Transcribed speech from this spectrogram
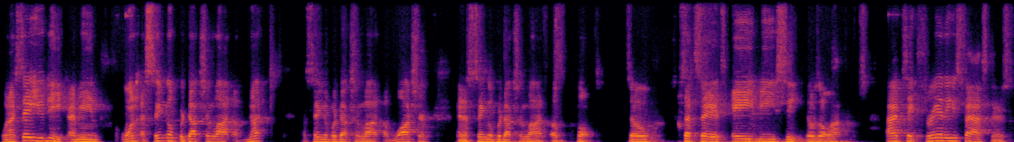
When I say unique, I mean one a single production lot of nut, a single production lot of washer, and a single production lot of bolt. So let's say it's A, B, C. Those are lots. I take three of these fasteners,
